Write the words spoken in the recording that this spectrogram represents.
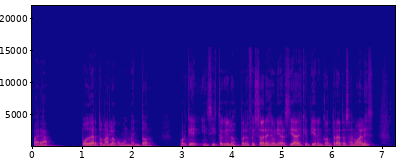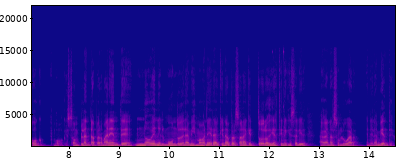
para poder tomarlo como un mentor. Porque, insisto, que los profesores de universidades que tienen contratos anuales o, que son planta permanente no ven el mundo de la misma manera que una persona que todos los días tiene que salir a ganarse un lugar en el ambiente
